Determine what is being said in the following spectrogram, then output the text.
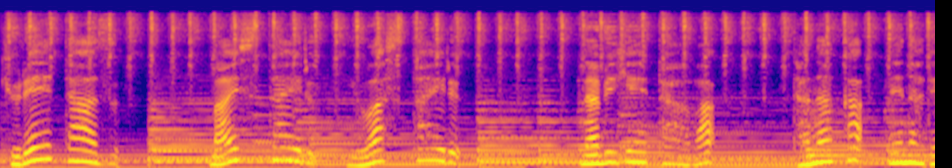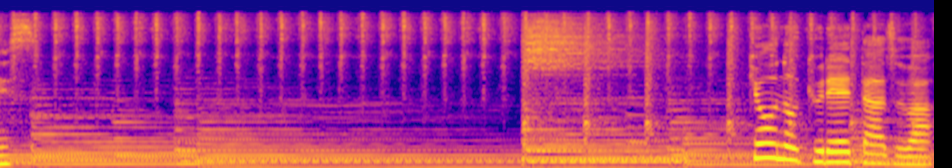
キュレーターズ。マイスタイルユアスタイル。ナビゲーターは田中れなです。今日のキュレーターズは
